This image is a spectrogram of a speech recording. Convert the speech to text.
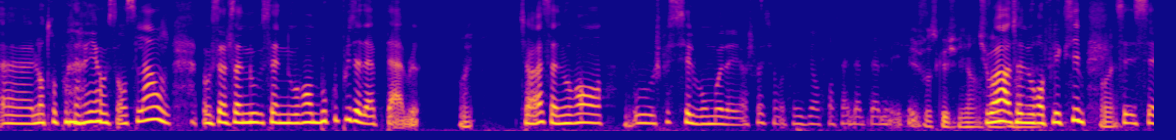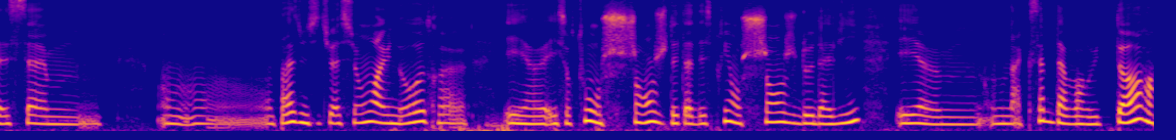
euh, l'entrepreneuriat au sens large. Donc, ça, ça, nous, ça nous rend beaucoup plus adaptables. Ouais. Tu vois, ça nous rend. Ouais. Ou, je sais pas si c'est le bon mot d'ailleurs. Je sais pas si on- ça se dit en français adaptable. Mais Je vois ce que je veux dire. tu vois, ça nous rend flexibles. Ouais. C'est, hum, on, passe d'une situation à une autre euh, et, euh, et surtout on change d'état d'esprit, on change de d'avis et euh, on accepte d'avoir eu tort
